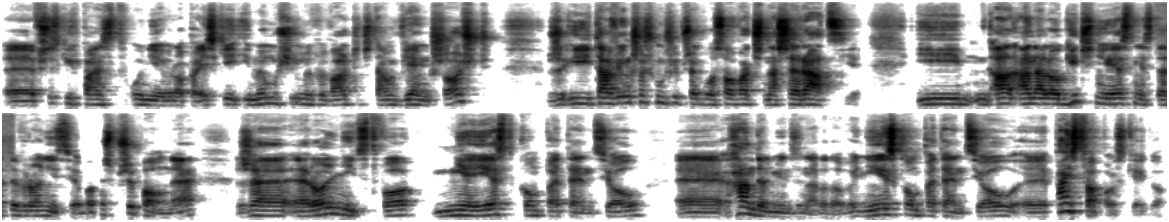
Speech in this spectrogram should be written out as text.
e, wszystkich państw Unii Europejskiej i my musimy wywalczyć tam większość, że- i ta większość musi przegłosować nasze racje. I analogicznie jest niestety w rolnictwie, bo też przypomnę, że rolnictwo nie jest kompetencją, e, handel międzynarodowy nie jest kompetencją e, państwa polskiego.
